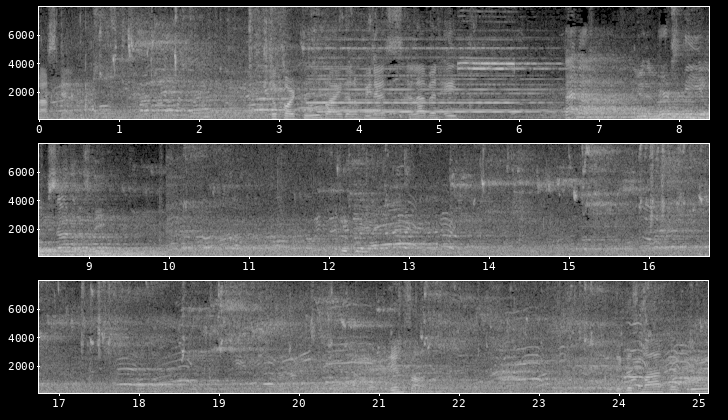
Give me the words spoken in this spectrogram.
Basket. 2 for 2 by Dalampines. 11-8. Timeout. University of San Agustin. Jinson. De Guzman for three,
